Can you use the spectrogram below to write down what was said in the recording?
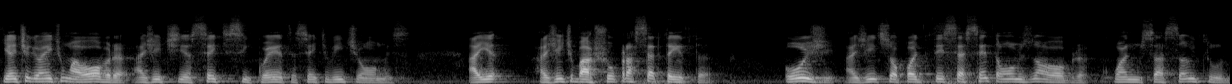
que antigamente uma obra a gente tinha 150, 120 homens. Aí a gente baixou para 70. Hoje a gente só pode ter 60 homens na obra, com administração e tudo.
